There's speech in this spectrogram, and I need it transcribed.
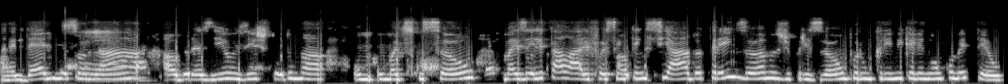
Né, ele deve retornar Sim. ao Brasil, existe toda uma, uma discussão, mas ele está lá, ele foi sentenciado a três anos de prisão por um crime que ele não cometeu.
